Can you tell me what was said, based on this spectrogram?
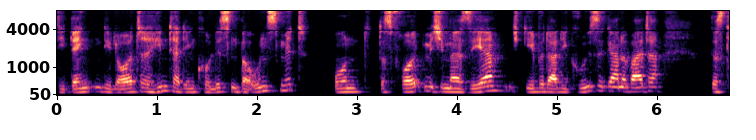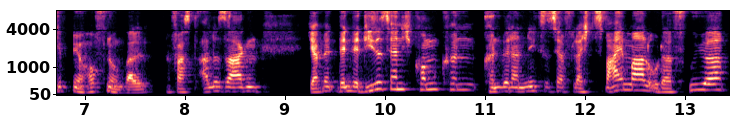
Die denken die Leute hinter den Kulissen bei uns mit. Und das freut mich immer sehr. Ich gebe da die Grüße gerne weiter. Das gibt mir Hoffnung, weil fast alle sagen, ja, wenn, wir dieses Jahr nicht kommen können, können wir dann nächstes Jahr vielleicht zweimal oder früher.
